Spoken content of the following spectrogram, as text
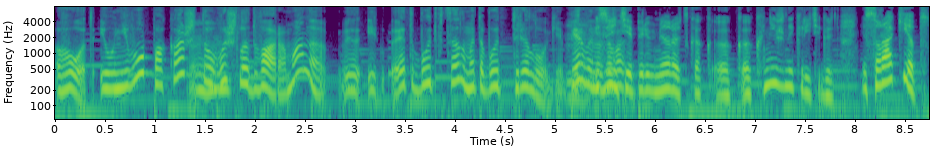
Вот. И у него пока что Мгм. вышло два романа, э, и это будет в целом, это будет трилогия. Первый Извините, я называ- перебью, мне нравится, как э, книжный критик говорит. Не 40 лет.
